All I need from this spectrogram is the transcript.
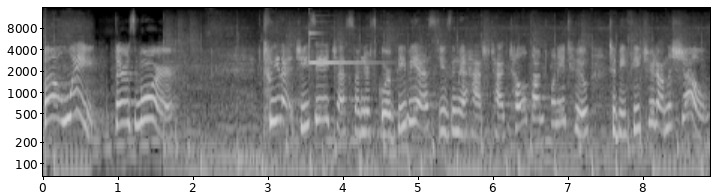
But wait, there's more. Tweet at GCHS underscore BBS using the hashtag Telethon22 to be featured on the show.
